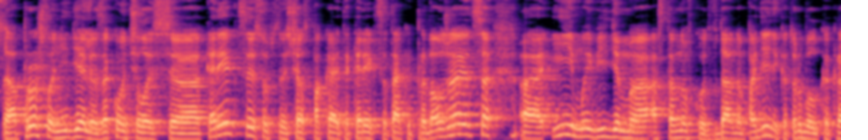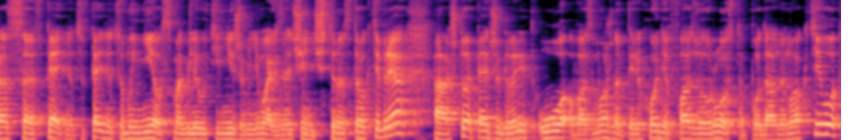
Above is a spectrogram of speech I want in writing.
прошлая неделя закончилась а, коррекцией, собственно, сейчас пока эта коррекция так и продолжается, а, и мы видим остановку в данном падении, которое было как раз в пятницу. В пятницу мы не смогли уйти ниже минимальных значений 14 октября, что опять же говорит о возможном переходе в фазу роста по данному активу.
